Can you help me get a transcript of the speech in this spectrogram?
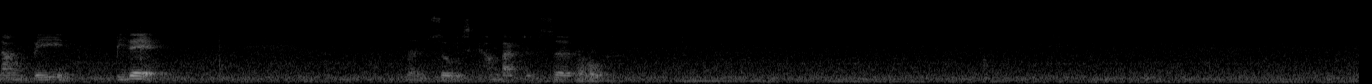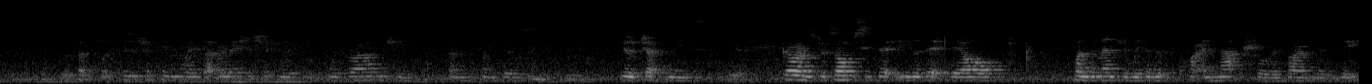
non-being be there. And so it's come back to the circle. So that's what's interesting in a way, that relationship with, with Ryoanji and some of those, mm, mm. you know, Japanese Yeah. gardens, because obviously they, you know, they, they are fundamentally within a, quite a natural environment, the,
